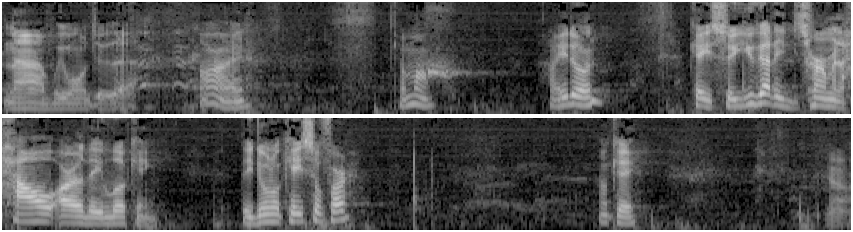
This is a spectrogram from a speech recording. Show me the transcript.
nah, we won't do that. All right. Come on. How you doing? Okay, so you got to determine how are they looking. They doing okay so far? Okay. No.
